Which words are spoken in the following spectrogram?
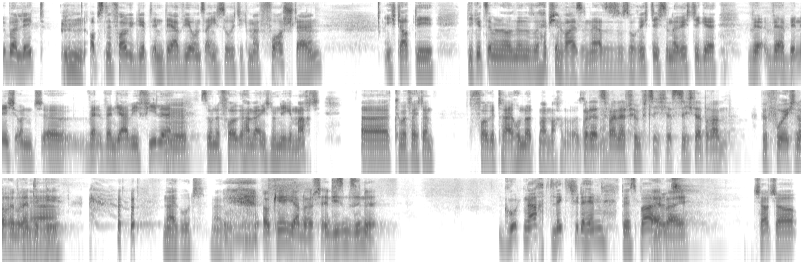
überlegt, ob es eine Folge gibt, in der wir uns eigentlich so richtig mal vorstellen ich glaube, die, die es immer nur, nur, so häppchenweise, ne? Also so, so richtig, so eine richtige, wer, wer bin ich und äh, wenn, wenn ja, wie viele? Mhm. So eine Folge haben wir eigentlich noch nie gemacht. Äh, können wir vielleicht dann Folge 300 mal machen oder so. Oder 250, ne? ist sich da dran, bevor ich noch in Rente ja. gehe. na gut, na gut. Okay, Janosch, in diesem Sinne. Gute Nacht, leg dich wieder hin. Bis bald. Bye, bye. Ciao, ciao.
